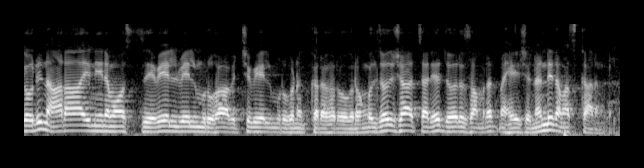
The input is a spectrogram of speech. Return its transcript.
கௌரி நாராயணி நமஸ்தே. வேல்வேல் முருகா வெற்றிவேல் முருகனுக்கரகரோகர் உங்கள் ஜோதிஷாச்சாரிய ஜோதி மகேஷ். நன்றி நமஸ்காரங்கள்.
